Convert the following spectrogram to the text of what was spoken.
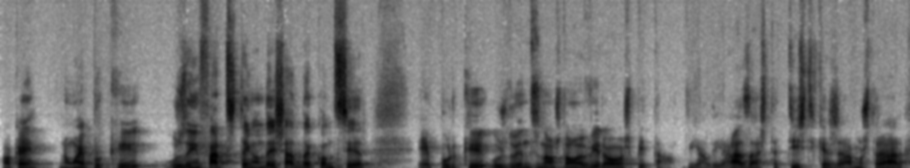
ok? Não é porque os infartos tenham deixado de acontecer, é porque os doentes não estão a vir ao hospital. E, aliás, há estatísticas já a mostrar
